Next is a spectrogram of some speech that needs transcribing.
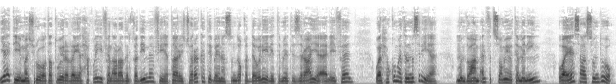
يأتي مشروع تطوير الري الحقلي في الأراضي القديمة في إطار الشراكة بين الصندوق الدولي للتنمية الزراعية الإيفاد والحكومة المصرية منذ عام 1980 ويسعى الصندوق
